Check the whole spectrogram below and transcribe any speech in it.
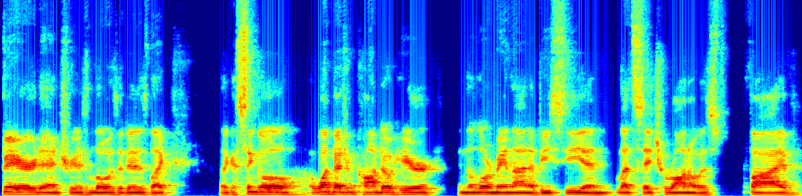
barrier to entry as low as it is. Like like a single a one bedroom condo here in the lower mainland of BC, and let's say Toronto is five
